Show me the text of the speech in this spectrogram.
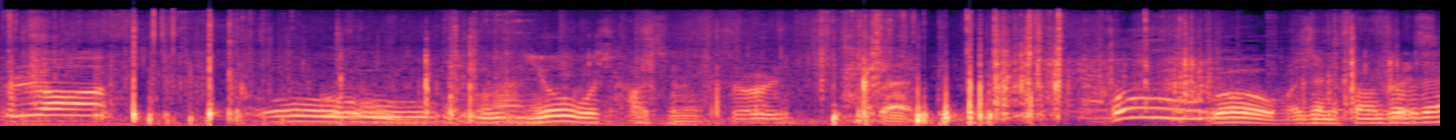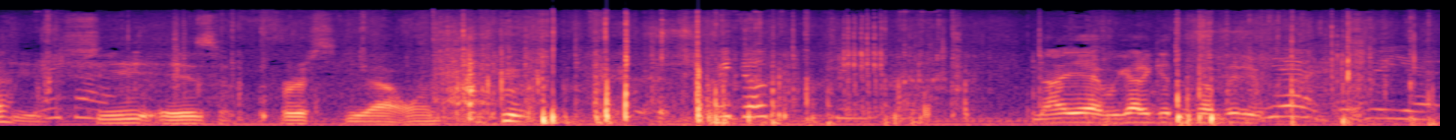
Put it off. Oh. Yo, what's hot tonight? Sorry. Oh, Whoa, is there any phones over there? She is frisky. That one. Wait, don't. Not yet. We gotta get this on video. Yeah, don't do it yet.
